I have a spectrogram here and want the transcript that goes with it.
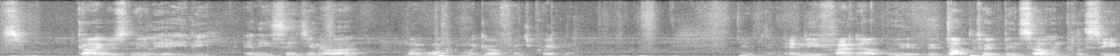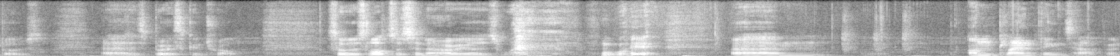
this guy was nearly eighty, and he said, "You know what? My my girlfriend's pregnant." And he found out that the doctor had been selling placebos as birth control. So there's lots of scenarios where, where um, unplanned things happen.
